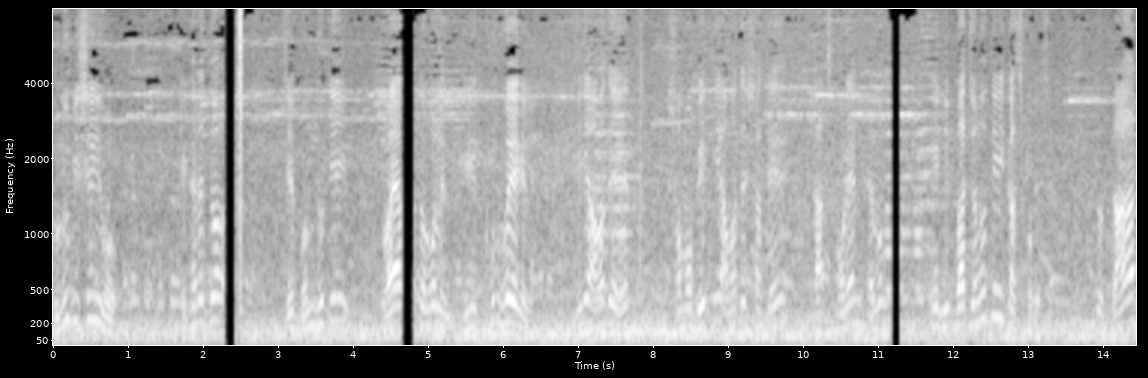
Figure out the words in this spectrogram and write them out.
কোনো বিষয়ই হোক, এখানে তো যে বন্ধুটি প্রয়াত হলেন, তিনি খুন হয়ে গেলেন। তিনি আমাদের সমবেতী, আমাদের সাথে কাজ করেন এবং এই নির্বাচনেও তিনি কাজ করেছেন। তো তার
